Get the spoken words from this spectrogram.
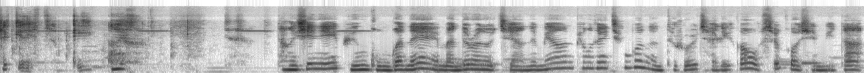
새끼. 아휴. 당신이 빈 공간에 만들어 놓지 않으면 평생 친구는 들어올 자리가 없을 것입니다.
